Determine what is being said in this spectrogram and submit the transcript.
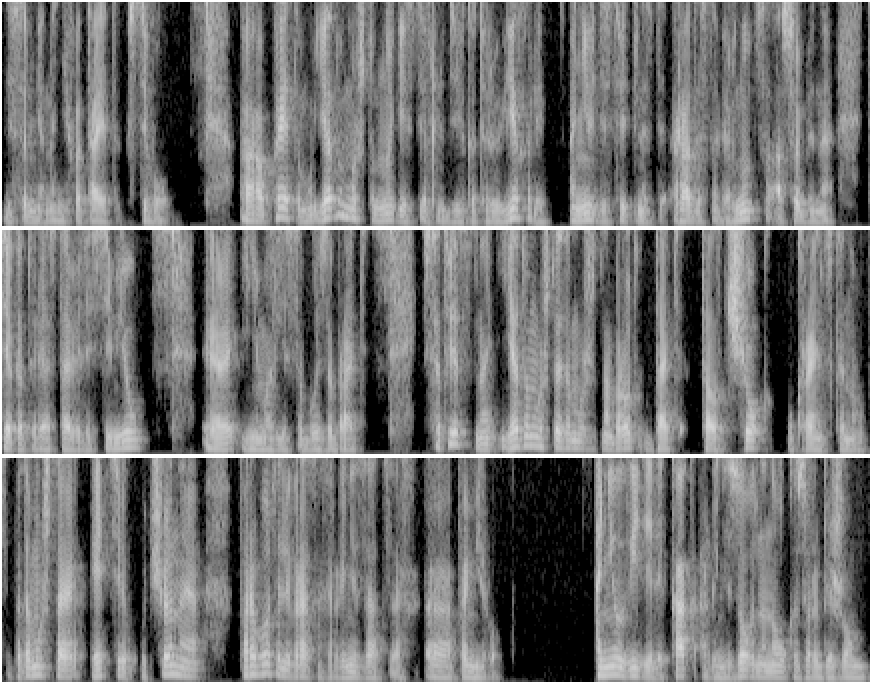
Несомненно, не хватает всего. А, поэтому я думаю, что многие из тех людей, которые уехали, они в действительности радостно вернутся, особенно те, которые оставили семью э, и не могли с собой забрать. Соответственно, я думаю, что это может, наоборот, дать толчок украинской науке, потому что эти ученые поработали в разных организациях э, по миру. Они увидели, как организована наука за рубежом.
